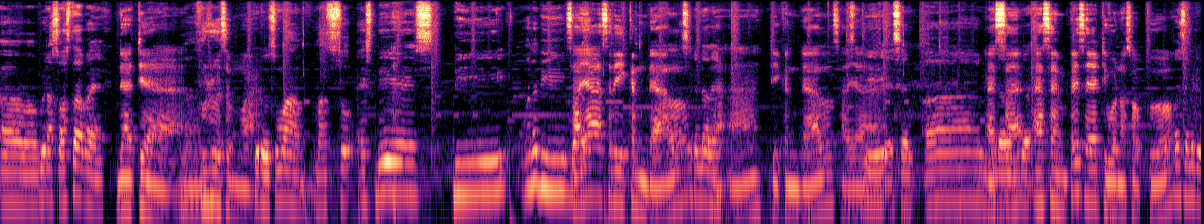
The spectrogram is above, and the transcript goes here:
eh, wira swasta pak ya. Nggak ada Nah. buruh semua Guru semua masuk SD di mana di saya Sri Kendal, Sri Kendal ya? Nah, di Kendal saya di SMA di Kendal. SMP saya di Wonosobo Oh sampai di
